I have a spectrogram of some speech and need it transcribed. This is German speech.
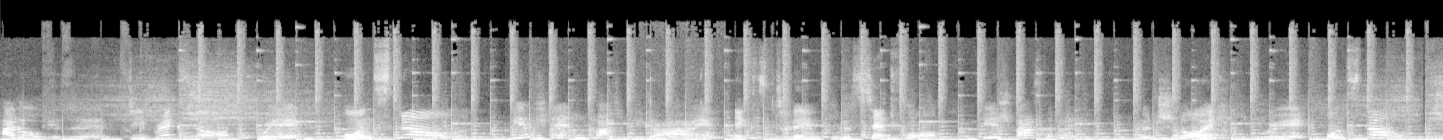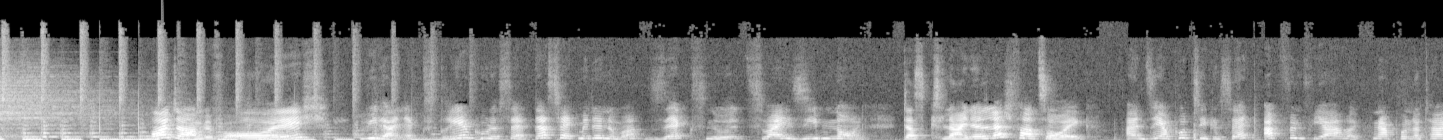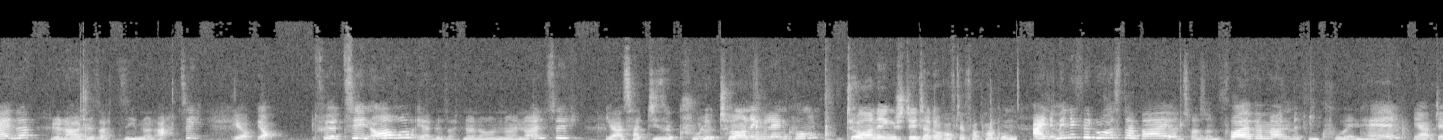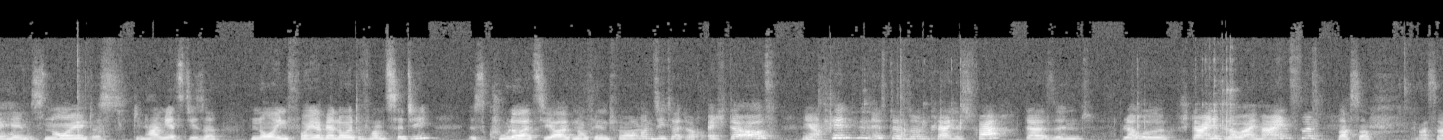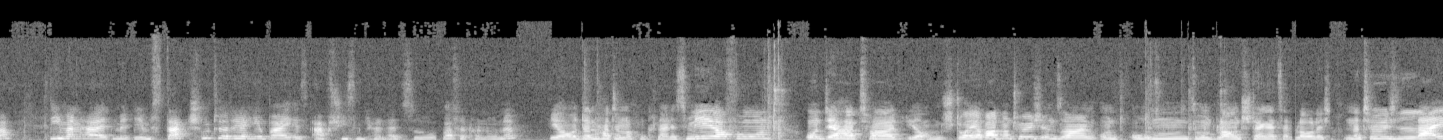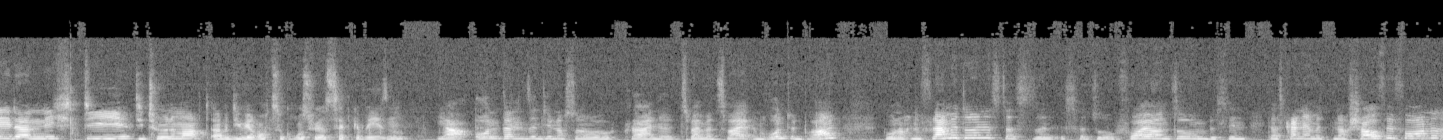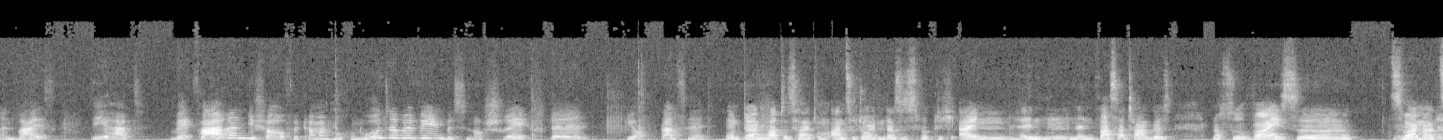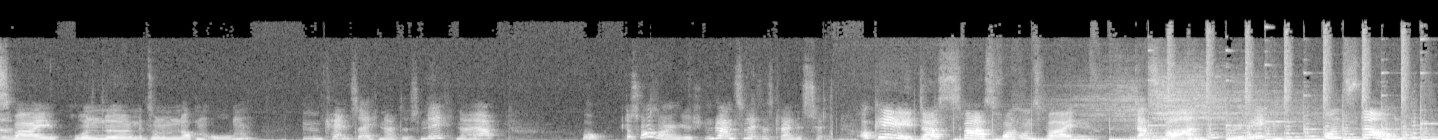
Hallo, wir sind Die Brickstars Brick. und Stone. Wir stellen heute wieder ein. Extrem cooles Set vor. Viel Spaß dabei. Wünschen euch Brick. und Stone. Heute haben wir für euch Wieder ein extrem cooles Set. Das Set mit der Nummer 60279. das kleine Löschfahrzeug. Ein sehr putziges Set. Ab 5 Jahre, knapp 100 Teile. Genau, der sagt 87. Ja. Ja. Für 10 Euro. Ja, der sagt 9,99 Ja, es hat diese coole Turning-Lenkung. Turning steht halt auch auf der Verpackung. Eine Minifigur ist dabei. Und zwar so ein Feuerwehrmann mit einem coolen Helm. Ja, der Helm ist neu. Das, den haben jetzt diese neuen Feuerwehrleute von City. Ist cooler als die alten auf jeden Fall. Und sieht halt auch echter aus. Ja. Hinten ist dann so ein kleines Fach. Da sind blaue Steine, blaue Eimer 1 drin. Wasser. Wasser. Die man halt mit dem Stud-Shooter, der hierbei ist, abschießen kann. Als so Wasserkanone. Ja, und dann hat er noch ein kleines Megafon. Und der hat halt, ja, ein Steuerrad natürlich in seinem. Und oben so einen blauen Stängel als ein Blaulicht. Natürlich leider nicht die, die Töne macht, aber die wäre auch zu groß für das Set gewesen. Ja, und dann sind hier noch so kleine 2x2 in rund in braun, wo noch eine Flamme drin ist. Das sind- ist halt so Feuer und so ein bisschen. Das kann er mit einer Schaufel vorne in weiß. Die hat wegfahren. Die Schaufel kann man hoch und runter bewegen, ein bisschen auch schräg stellen. Ja, ganz nett. Und dann hat es halt, um anzudeuten, dass es wirklich ein hinten ein Wassertank ist, noch so weiße 2x2 Runde mit so einem Noppen oben. Ein Kennzeichen hat es nicht. Naja, oh, Das war's eigentlich. ein ganz nettes kleines Set. Okay, das war's von uns beiden. Das waren Rick und Stone.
